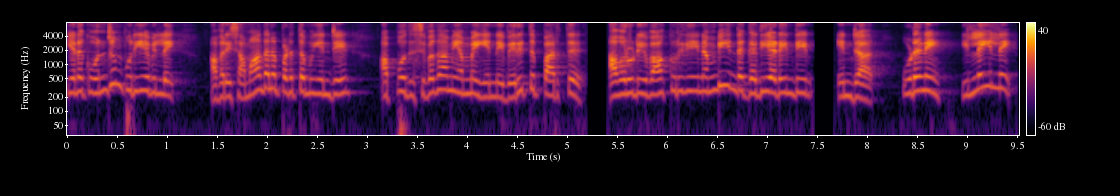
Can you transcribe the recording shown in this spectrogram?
எனக்கு ஒன்றும் புரியவில்லை. அவரை சமாதானப்படுத்த முயன்றேன். அப்போது சிவகாமி அம்மை என்னை வெறித்துப் பார்த்து அவருடைய வாக்குறுதியை நம்பி இந்த கதி அடைந்தேன் என்றார். உடனே இல்லை இல்லை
